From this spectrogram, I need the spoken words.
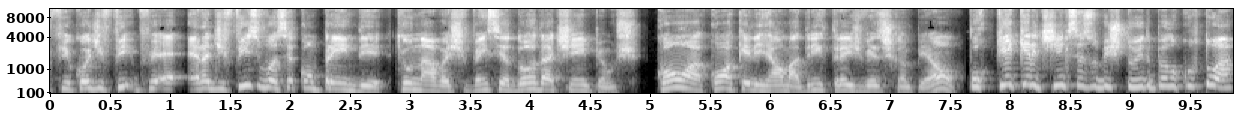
ficou difícil. Era difícil você compreender que o Navas, vencedor da Champions, com, a, com aquele Real Madrid, três vezes campeão, por que, que ele tinha que ser substituído pelo Courtois?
